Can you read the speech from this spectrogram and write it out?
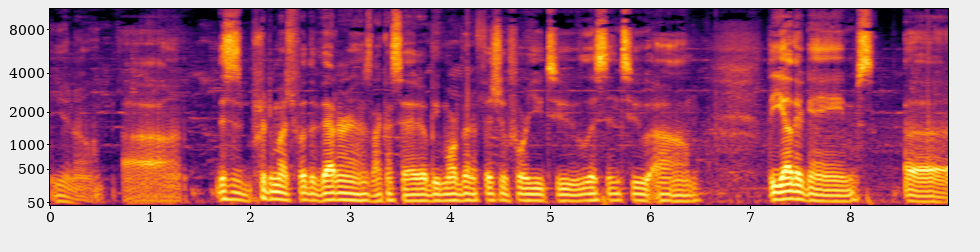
you know, uh, this is pretty much for the veterans. Like I said, it'll be more beneficial for you to listen to um, the other games, uh,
